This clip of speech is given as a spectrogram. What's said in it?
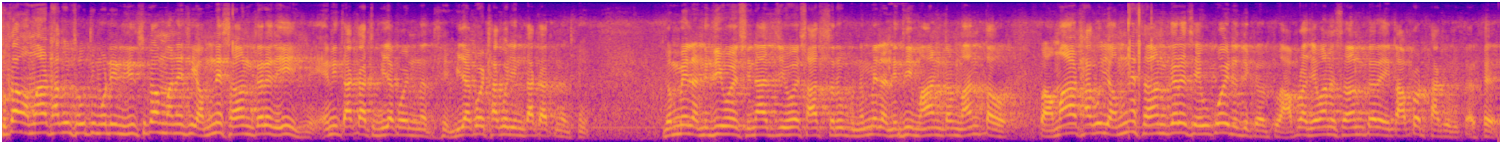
શું કામ અમારા ઠાકોર સૌથી મોટી નિધિ શું કામ માને છે? અમને સહન કરે છે એ જ એની તાકાત બીજા કોઈ નથી. બીજા કોઈ ઠાકોરજીની તાકાત નથી. ગમેલા નિધિ હોય, શ્રીનાથજી હોય, સાત સ્વરૂપ, ગમેલા નિધિ મહાન તમે માનતા હો. તો અમારા ઠાકોરજી અમને સહન કરે છે એવું કોઈ નથી કરતું. આપણા જેવાને સહન કરે એ તો આપણો જ ઠાકોરજી કરે.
